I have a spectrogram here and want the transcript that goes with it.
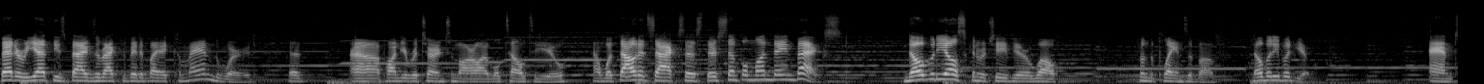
better yet, these bags are activated by a command word that, uh, upon your return tomorrow, I will tell to you. And without its access, they're simple, mundane bags. Nobody else can retrieve your wealth from the planes above. Nobody but you. And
